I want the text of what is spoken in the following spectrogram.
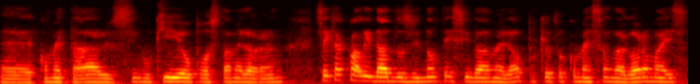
é, comentários, o que eu posso estar melhorando. Sei que a qualidade dos vídeos não tem sido a melhor porque eu estou começando agora, mas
